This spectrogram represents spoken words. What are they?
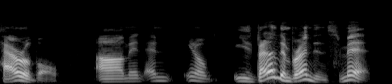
terrible. Um, and, and, you know, he's better than Brendan Smith.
